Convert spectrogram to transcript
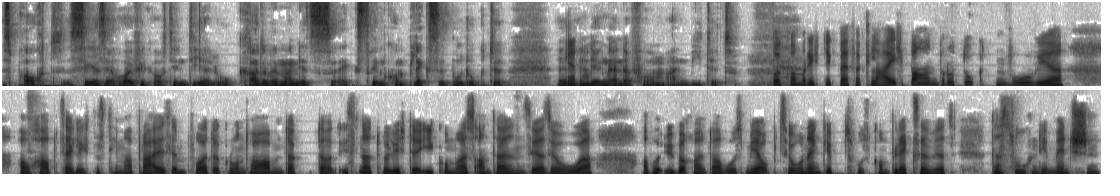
es braucht sehr, sehr häufig auch den Dialog. Gerade wenn man jetzt extrem komplexe Produkte äh, genau. in irgendeiner Form anbietet. Vollkommen richtig. Bei vergleichbaren Produkten, wo wir auch hauptsächlich das Thema Preis im Vordergrund haben. Da, da ist natürlich der E-Commerce-Anteil ein sehr, sehr hoher, aber überall da, wo es mehr Optionen gibt, wo es komplexer wird, da suchen die Menschen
